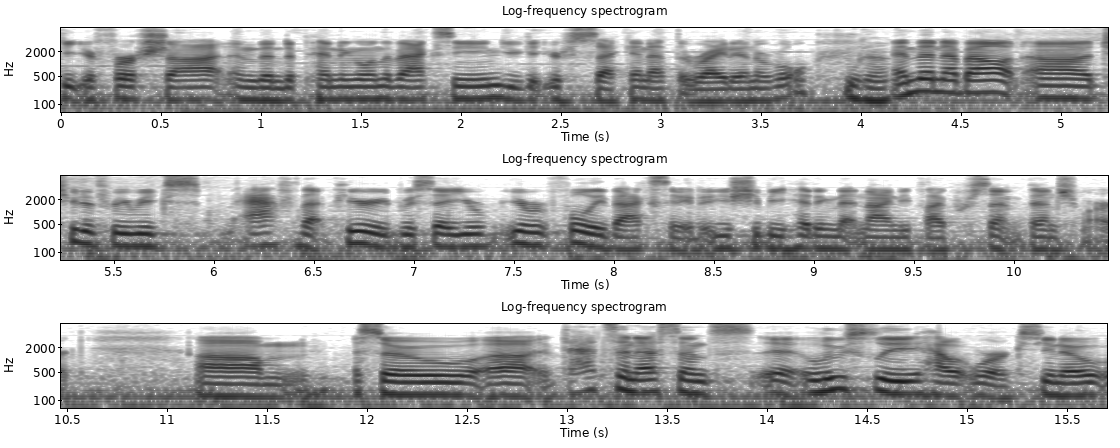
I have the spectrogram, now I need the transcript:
get your first shot, and then depending on the vaccine, you get your second at the right interval, Okay. and then about uh, two to three weeks after that period, we say you're you're fully vaccinated. You should be hitting that 95% benchmark. Um, so uh, that's in essence uh, loosely how it works. You know,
